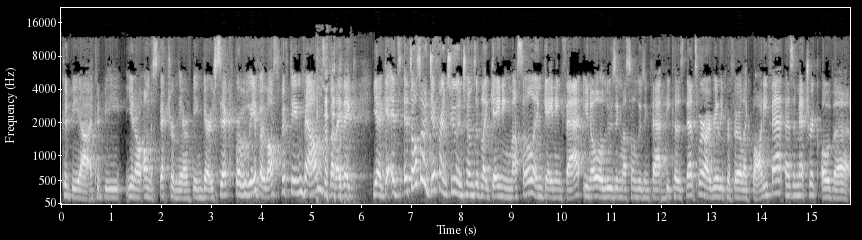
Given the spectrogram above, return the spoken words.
could be uh, I could be you know on the spectrum there of being very sick probably if I lost 15 pounds. But I think yeah, it's it's also different too in terms of like gaining muscle and gaining fat, you know, or losing muscle and losing fat because that's where I really prefer like body fat as a metric over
